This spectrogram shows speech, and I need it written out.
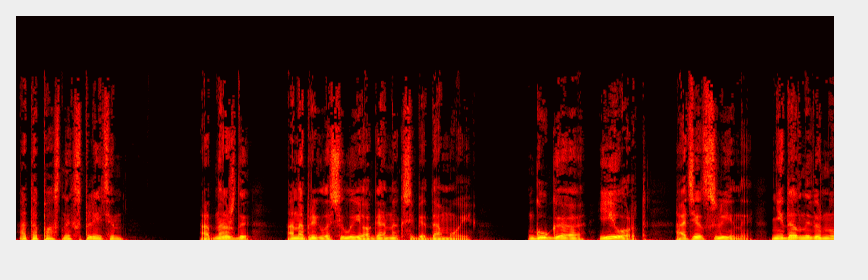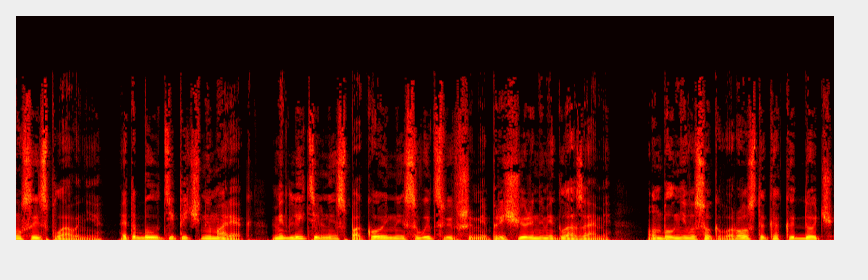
от опасных сплетен». Однажды она пригласила Иоганна к себе домой. Гуга Иорт, отец Лины, недавно вернулся из плавания. Это был типичный моряк, медлительный, спокойный, с выцвевшими, прищуренными глазами. Он был невысокого роста, как и дочь,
